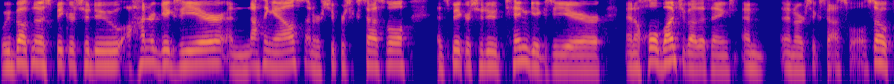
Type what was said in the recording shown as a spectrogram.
we both know speakers who do 100 gigs a year and nothing else and are super successful, and speakers who do 10 gigs a year and a whole bunch of other things and, and are successful. So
